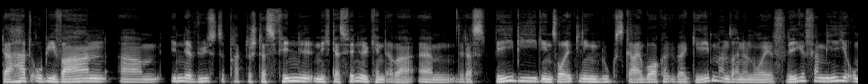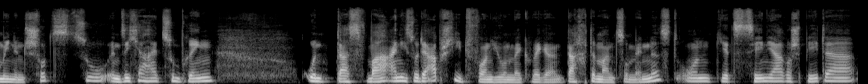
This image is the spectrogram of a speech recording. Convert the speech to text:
Da hat Obi-Wan ähm, in der Wüste praktisch das Findel, nicht das Findelkind, aber ähm, das Baby, den Säugling Luke Skywalker übergeben an seine neue Pflegefamilie, um ihn in Schutz zu, in Sicherheit zu bringen. Und das war eigentlich so der Abschied von Ewan McGregor, dachte man zumindest. Und jetzt zehn Jahre später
